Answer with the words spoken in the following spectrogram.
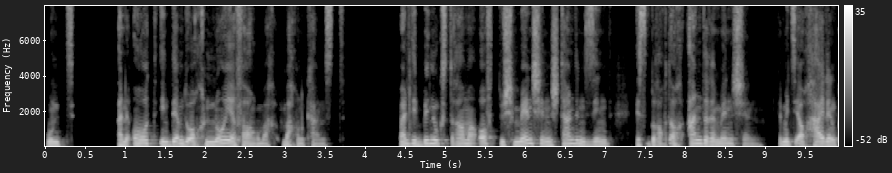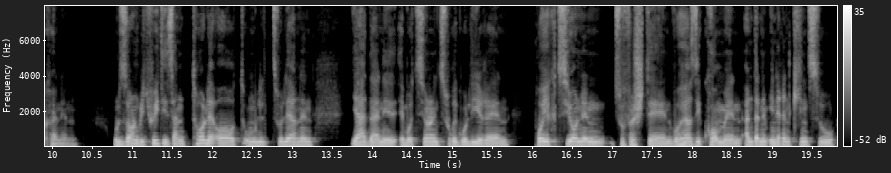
und ein Ort, in dem du auch neue Erfahrungen machen kannst weil die Bindungstrauma oft durch Menschen entstanden sind, es braucht auch andere Menschen, damit sie auch heilen können. Und so ein Retreat ist ein toller Ort, um zu lernen, ja, deine Emotionen zu regulieren, Projektionen zu verstehen, woher sie kommen, an deinem inneren Kind zu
